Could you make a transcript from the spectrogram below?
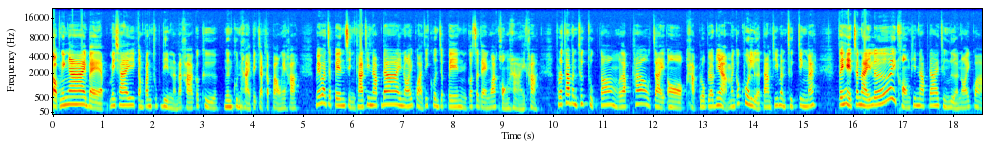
ตอบง่ายๆ แบบไม่ใช่กำปั้นทุบดินนะคะ ก็คือเงินคุณหายไปจากกระเป๋าไงคะ ไม่ว่าจะเป็นสินค้าที่นับได้น้อยกว่าที่ควรจะเป็นก็แสดงว่าของหายค่ะ เพราะถ้าบันทึกถูกต้องรับเข้าจ่ายออกหักลบแล้วเนี่ย มันก็ควรเหลือตามที่บันทึกจริงไหมแต่เหตุไฉนเลยของที่นับได้ถึงเหลือน้อยกว่า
